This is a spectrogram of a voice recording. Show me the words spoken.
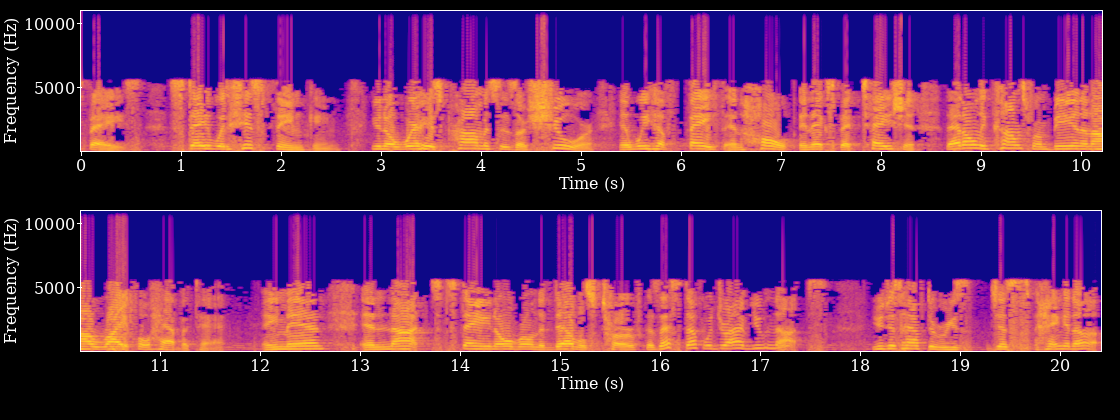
space. Stay with his thinking, you know, where his promises are sure and we have faith and hope and expectation. That only comes from being in our rightful habitat. Amen. And not staying over on the devil's turf because that stuff would drive you nuts. You just have to re- just hang it up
